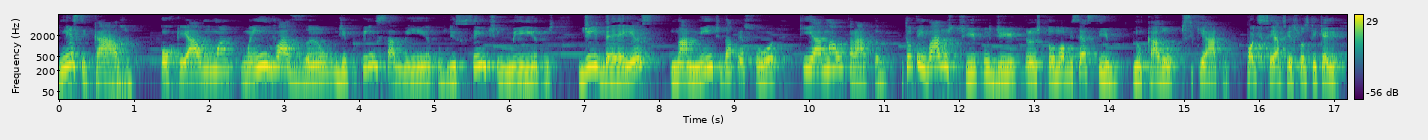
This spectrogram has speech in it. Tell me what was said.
Nesse caso, porque há uma, uma invasão de pensamentos, de sentimentos, de ideias na mente da pessoa que a maltratam. Então tem vários tipos de transtorno obsessivo, no caso psiquiátrico. Pode ser as pessoas que querem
